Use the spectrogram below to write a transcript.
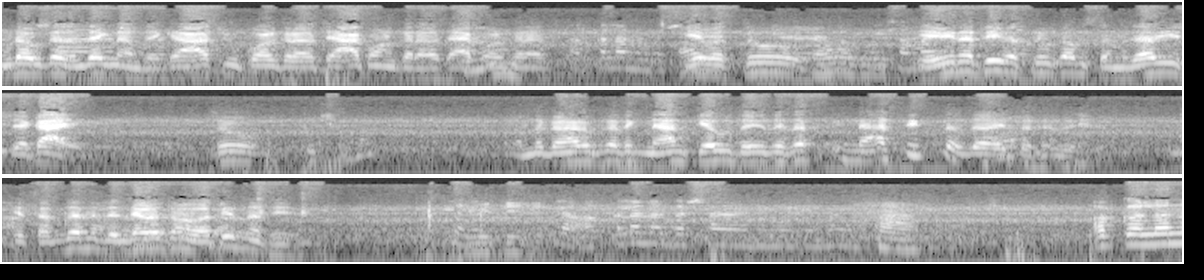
ઊંડા ઉતર સમજાય કે ના સમજાય કે આ શું કોણ કરાવે છે આ કોણ કરાવે છે આ કોણ કરાવે છે. એ વસ્તુ એવી નથી વસ્તુ કે આમ સમજાવી શકાય. શું? અમને ઘણા લોકો કહે છે કે જ્ઞાન કેવું થયું છે? જ્ઞાન જ સમજાય. એ શબ્દ ને જંજાળો તો હોતી જ નથી. અકલન.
